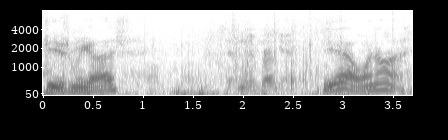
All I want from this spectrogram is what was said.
Excuse me, guys. Bro? Yeah, why not?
